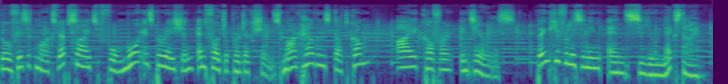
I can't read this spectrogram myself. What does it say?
Go visit Marc's website for more inspiration and photo productions. marcheldens.com. I cover interiors. Thank you for listening and see you next time.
